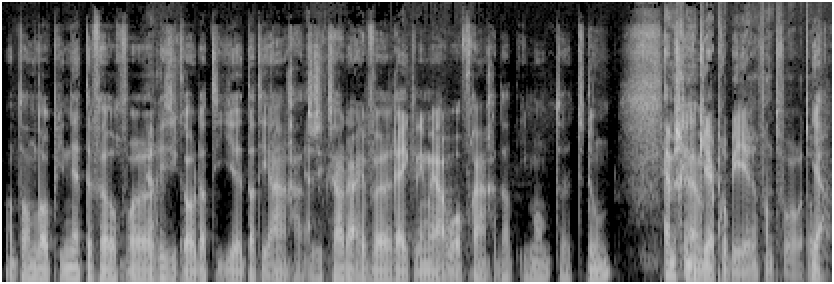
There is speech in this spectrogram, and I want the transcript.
Want dan loop je net te veel voor Ja. risico dat die, eh, dat die aangaat. Dus ik zou daar even rekening mee houden of vragen dat iemand eh, te doen. En misschien een Ehm, keer proberen van tevoren, toch? Ja,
